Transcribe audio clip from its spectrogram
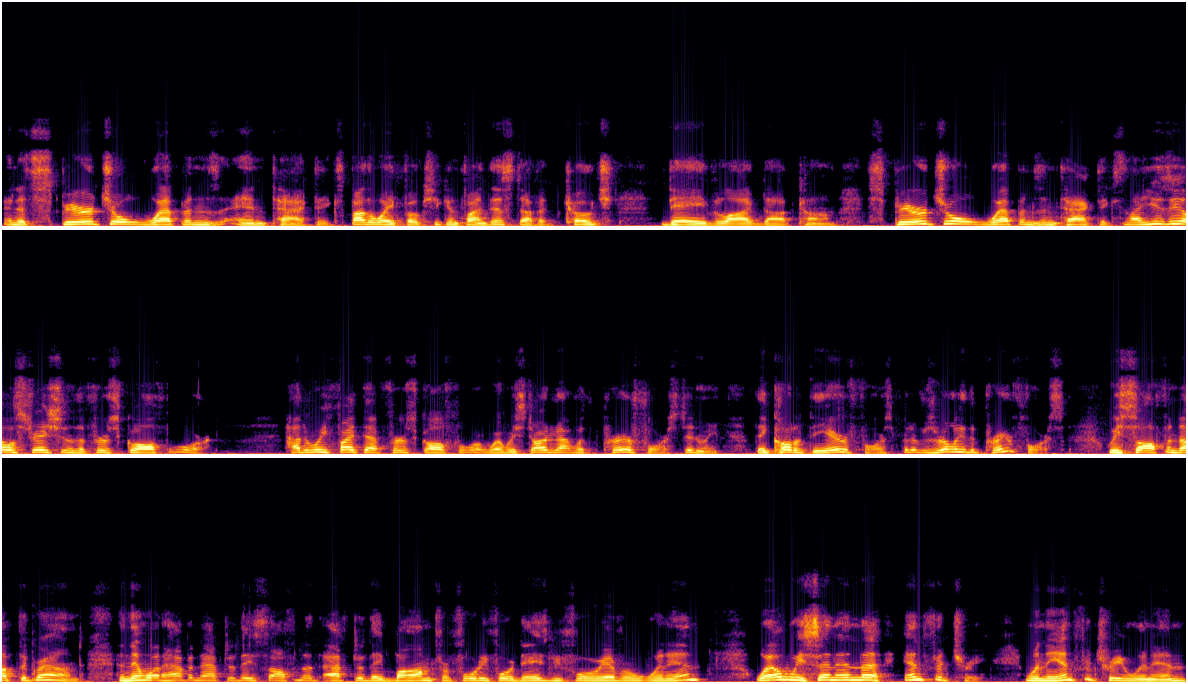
and it's spiritual weapons and tactics. By the way, folks, you can find this stuff at CoachDaveLive.com. Spiritual weapons and tactics. And I use the illustration of the first Gulf War. How did we fight that first Gulf War? Where we started out with prayer force, didn't we? They called it the Air Force, but it was really the prayer force. We softened up the ground. And then what happened after they softened it, after they bombed for 44 days before we ever went in? Well, we sent in the infantry. When the infantry went in,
